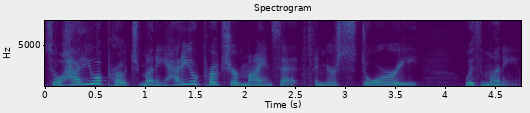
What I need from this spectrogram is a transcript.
So, how do you approach money? How do you approach your mindset and your story with money?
